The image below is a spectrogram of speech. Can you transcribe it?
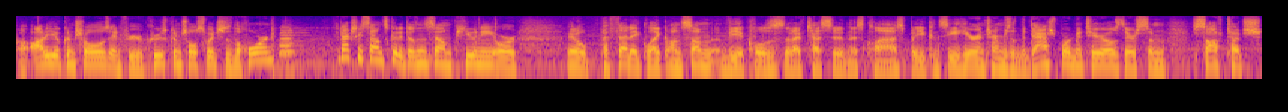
uh, audio controls and for your cruise control switch is the horn it actually sounds good. It doesn't sound puny or you know, pathetic like on some vehicles that I've tested in this class, but you can see here in terms of the dashboard materials, there's some soft touch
